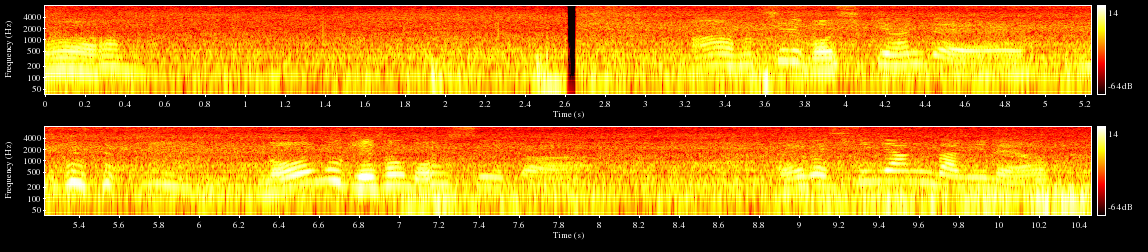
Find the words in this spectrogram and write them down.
와. 아, 확실히 멋있긴 한데. 너무 계속 멋있으니까. 여기가 신양담이네요.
